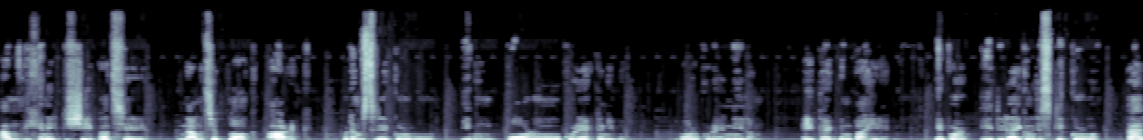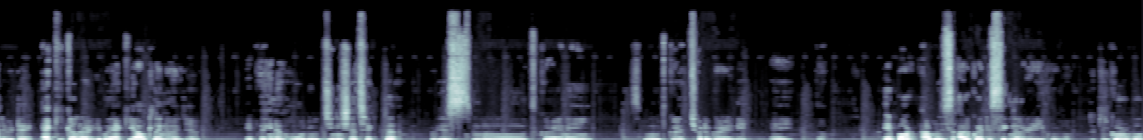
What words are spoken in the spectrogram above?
আমাদের এখানে একটি শেপ আছে, নাম হচ্ছে ব্লক আর্ক ওটা আমি সিলেক্ট করব এবং বড় করে একটা নিব। বড় করে নিলাম। এই তো একদম বাহিরে। এরপর এই দুটো আইকনে জাস্ট ক্লিক করব, তাহলে ওইটা একই কালার এবং একই আউটলাইন হয়ে যাবে। এরপর এখানে হলুদ জিনিস আছে একটা, ওটা স্মুথ করে নেই স্মুথ করে ছোট করে নেই। এই তো। এরপর আমরা জাস্ট আরও কয়েকটা সিগন্যাল রেডি করব। তো কি করব?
